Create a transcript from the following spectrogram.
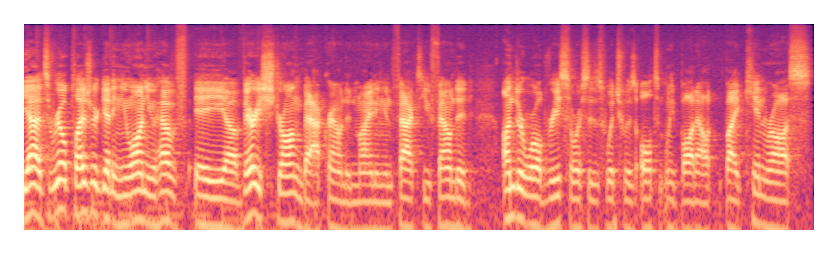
Yeah, it's a real pleasure getting you on. You have a uh, very strong background in mining. In fact, you founded Underworld Resources, which was ultimately bought out by Kinross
